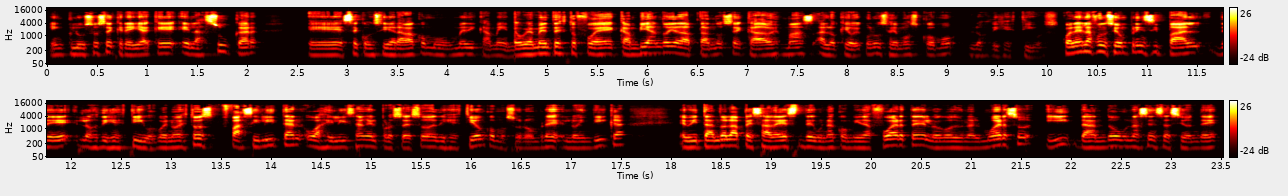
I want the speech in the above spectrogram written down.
Incluso se creía que el azúcar eh, se consideraba como un medicamento. Obviamente esto fue cambiando y adaptándose cada vez más a lo que hoy conocemos como los digestivos. ¿Cuál es la función principal de los digestivos? Bueno, estos facilitan o agilizan el proceso de digestión, como su nombre lo indica, evitando la pesadez de una comida fuerte luego de un almuerzo y dando una sensación de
